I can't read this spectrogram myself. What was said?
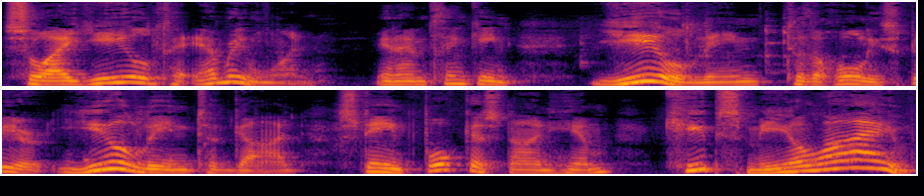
So I yield to everyone. And I'm thinking, yielding to the Holy Spirit, yielding to God, staying focused on Him keeps me alive.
